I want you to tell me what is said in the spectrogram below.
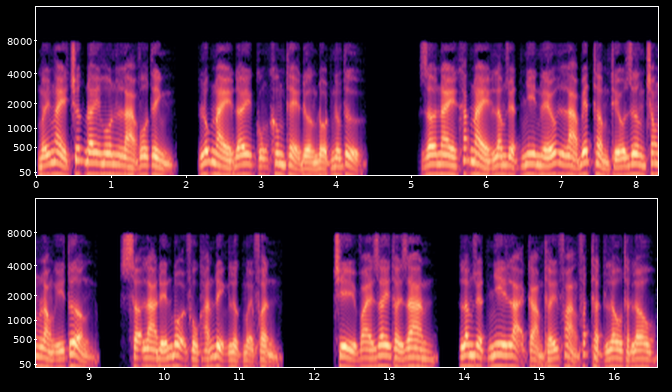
Mấy ngày trước đây hôn là vô tình, lúc này đây cũng không thể đường đột nương tử. Giờ này khắc này Lâm Duyệt Nhi nếu là biết thẩm thiếu dương trong lòng ý tưởng, sợ là đến bội phục hắn định lực mười phần. Chỉ vài giây thời gian, Lâm Duyệt Nhi lại cảm thấy phảng phất thật lâu thật lâu.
